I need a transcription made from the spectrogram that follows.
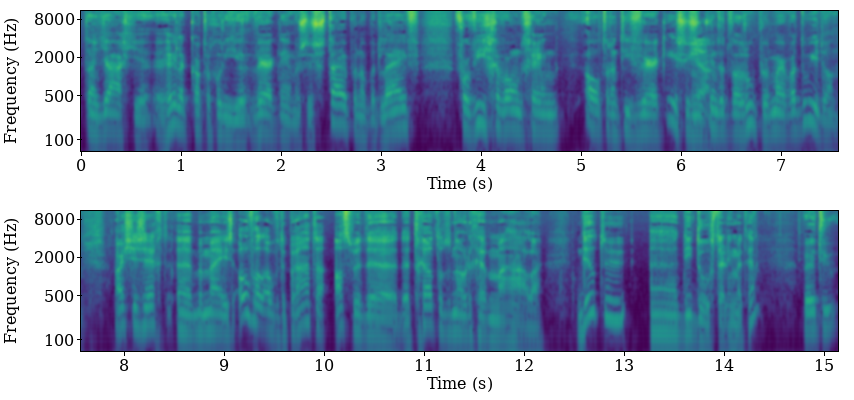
dan jaag je hele categorieën werknemers dus stuipen op het lijf... voor wie gewoon geen alternatief werk is. Dus je kunt het wel roepen, maar wat doe je dan? Als je zegt, uh, bij mij is overal over te praten... als we de, het geld dat we nodig hebben maar halen. Deelt u uh, die doelstelling met hem? Weet u,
